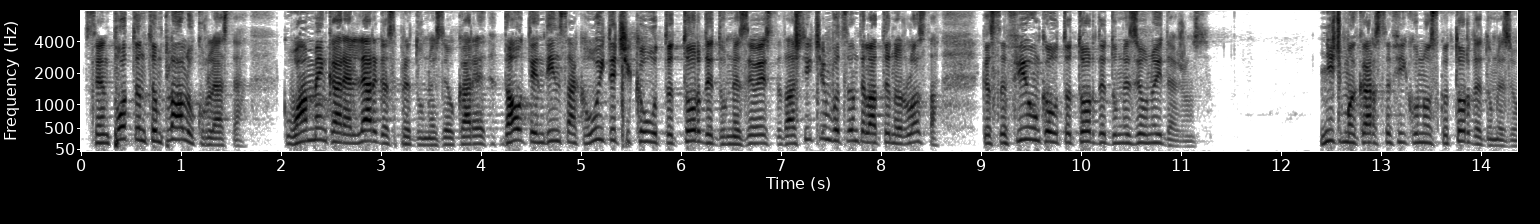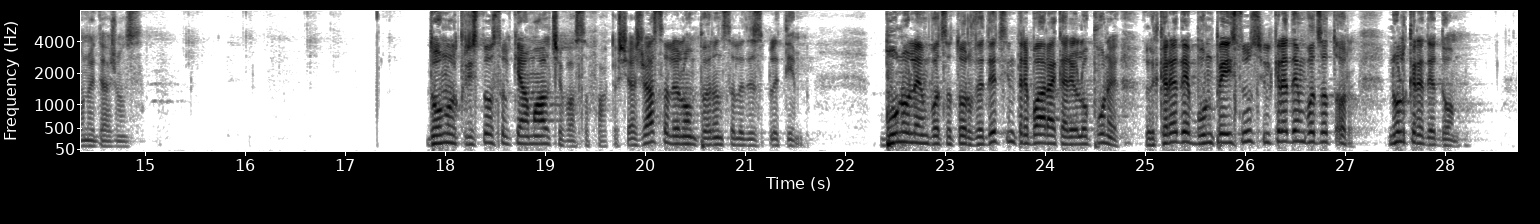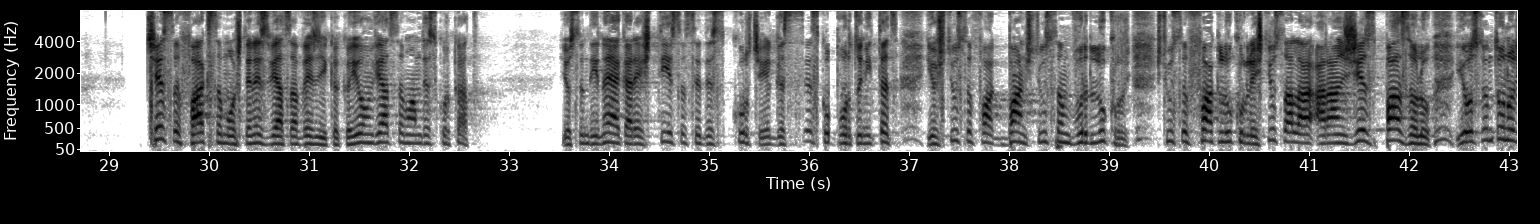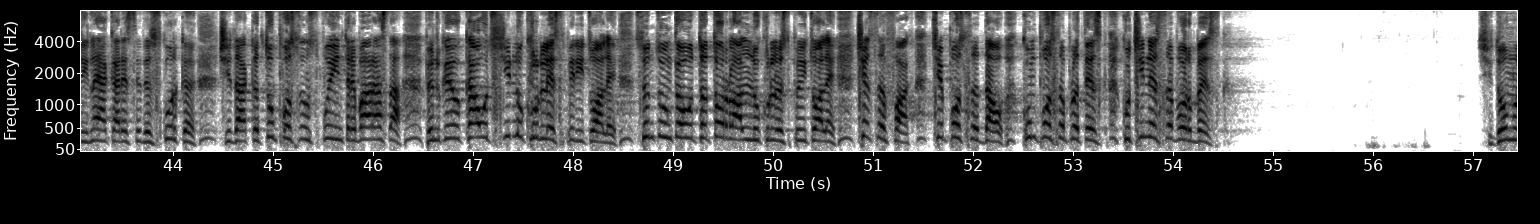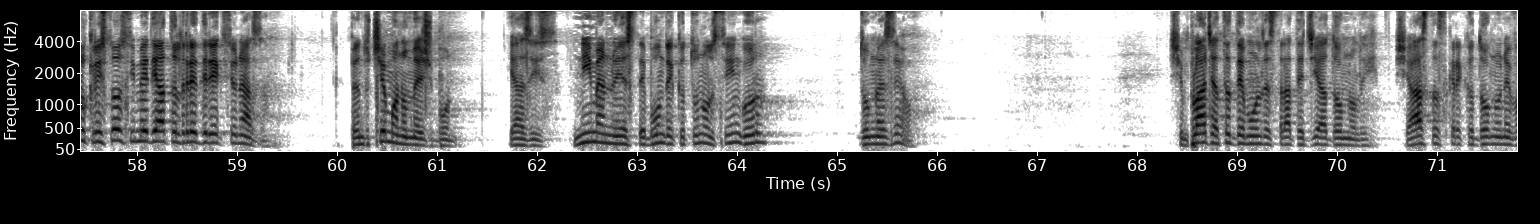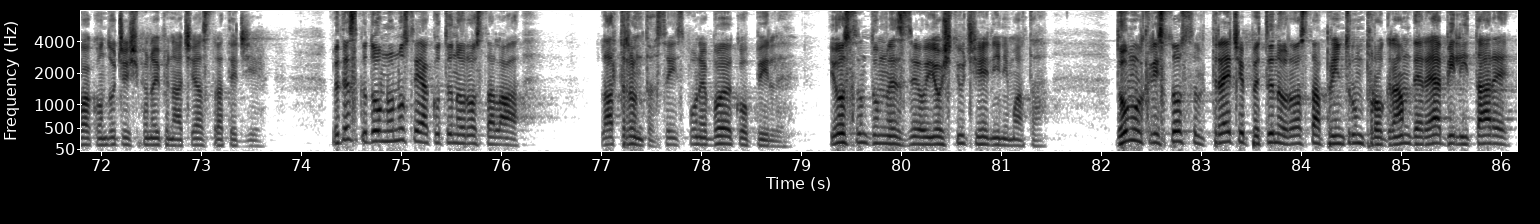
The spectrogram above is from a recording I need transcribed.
Se pot întâmpla lucrurile astea. Oameni care aleargă spre Dumnezeu, care dau tendința că uite ce căutător de Dumnezeu este. Dar știi ce învățăm de la tânărul ăsta? Că să fii un căutător de Dumnezeu nu-i de ajuns. Nici măcar să fii cunoscător de Dumnezeu nu-i de ajuns. Domnul Hristos îl cheamă altceva să facă și aș vrea să le luăm pe rând să le despletim. Bunul învățător, vedeți întrebarea care îl pune. Îl crede bun pe Iisus și îl crede învățător. Nu-l crede Domn. Ce să fac să moștenesc viața veșnică? Că eu în viață m-am descurcat. Eu sunt din aia care știe să se descurce, eu găsesc oportunități, eu știu să fac bani, știu să învârt lucruri, știu să fac lucrurile, știu să aranjez puzzle-ul. Eu sunt unul din aia care se descurcă și dacă tu poți să-mi spui întrebarea asta, pentru că eu caut și lucrurile spirituale, sunt un căutător la lucrurile spirituale, ce să fac, ce pot să dau, cum pot să plătesc, cu cine să vorbesc? Și Domnul Hristos imediat îl redirecționează. Pentru ce mă numești bun? I-a zis, nimeni nu este bun decât unul singur, Dumnezeu. Și îmi place atât de mult de strategia Domnului. Și astăzi cred că Domnul ne va conduce și pe noi prin aceea strategie. Vedeți că Domnul nu se ia cu tânărul ăsta la, la trântă, să-i spune, bă copile, eu sunt Dumnezeu, eu știu ce e în inima ta. Domnul Hristos îl trece pe tânărul ăsta printr-un program de reabilitare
